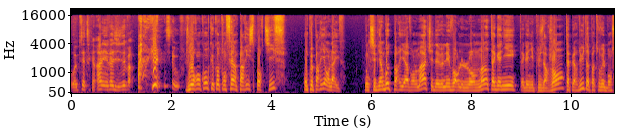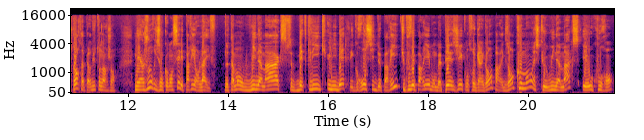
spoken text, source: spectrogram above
Ouais, peut-être qu'un. Allez, vas-y, c'est pas. c'est ouf. je me rends compte que quand on fait un pari sportif, on peut parier en live. Donc c'est bien beau de parier avant le match et d'aller voir le lendemain, t'as gagné, t'as gagné plus d'argent, t'as perdu, t'as pas trouvé le bon score, t'as perdu ton argent. Mais un jour, ils ont commencé les paris en live, notamment Winamax, BetClick, Unibet, les gros sites de paris. Tu pouvais parier bon, bah, PSG contre Guingamp par exemple. Comment est-ce que Winamax est au courant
